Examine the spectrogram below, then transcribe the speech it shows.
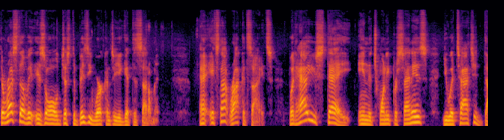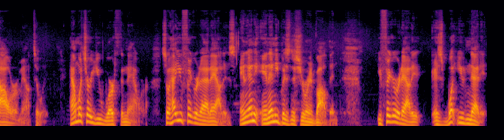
The rest of it is all just the busy work until you get the settlement. It's not rocket science, but how you stay in the 20% is you attach a dollar amount to it. How much are you worth an hour? So how you figure that out is in any in any business you're involved in, you figure it out is what you netted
